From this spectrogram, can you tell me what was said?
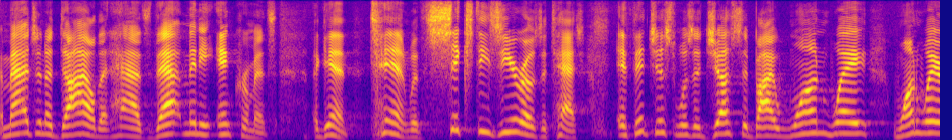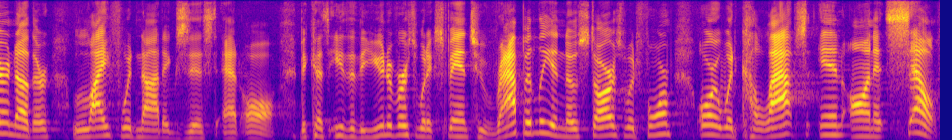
Imagine a dial that has that many increments Again, 10 with 60 zeros attached. If it just was adjusted by one way, one way or another, life would not exist at all. Because either the universe would expand too rapidly and no stars would form, or it would collapse in on itself.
